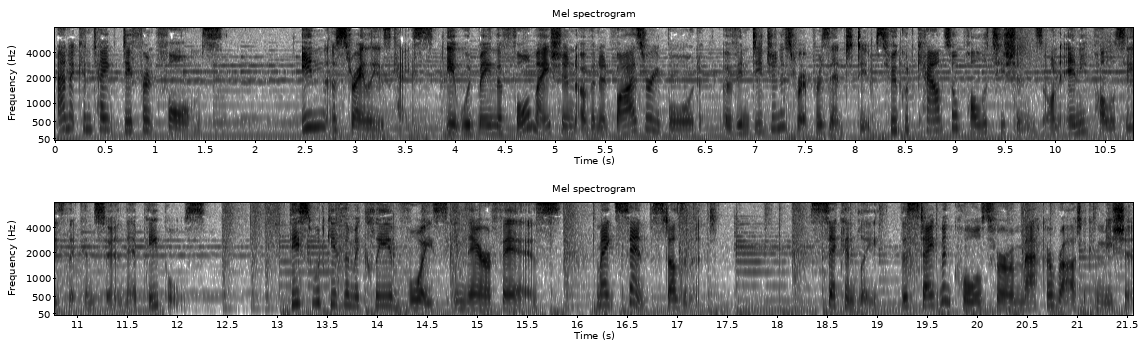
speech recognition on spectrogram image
and it can take different forms. In Australia's case, it would mean the formation of an advisory board of Indigenous representatives who could counsel politicians on any policies that concern their peoples. This would give them a clear voice in their affairs. Makes sense, doesn't it? Secondly, the statement calls for a Makarrata Commission,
